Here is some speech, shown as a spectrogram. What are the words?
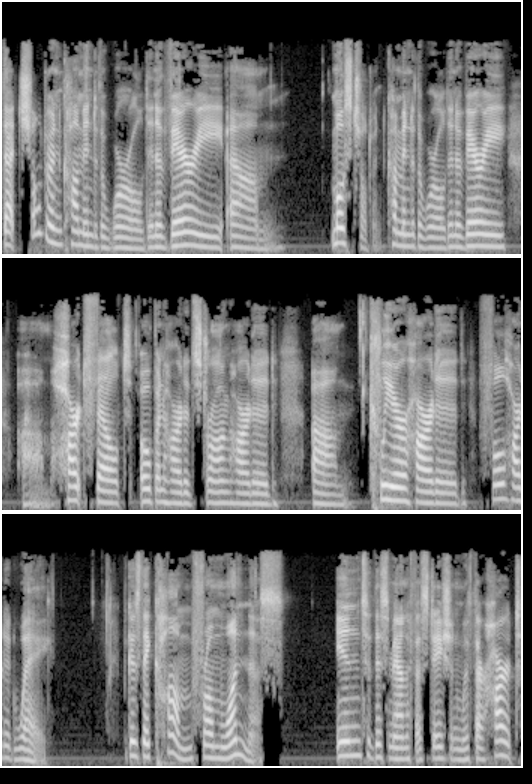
That children come into the world in a very, um, most children come into the world in a very um, heartfelt, open hearted, strong hearted, um, clear hearted, full hearted way because they come from oneness into this manifestation with their heart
